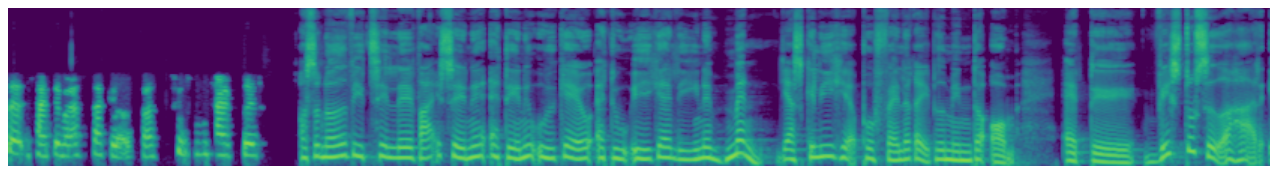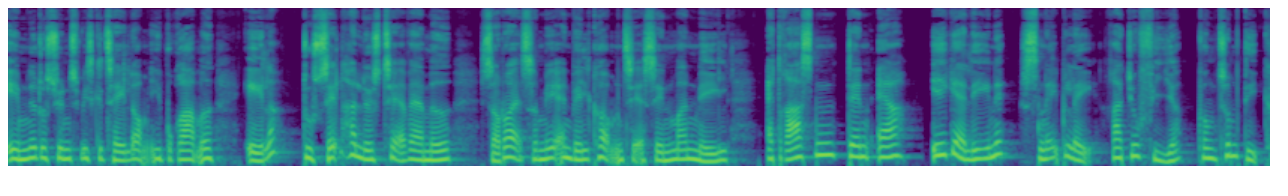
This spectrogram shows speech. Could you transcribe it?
Selv tak, det var jeg så glad for. Tusind tak, Britt. Og så nåede vi til øh, vejs ende af denne udgave, at du ikke er alene. Men jeg skal lige her på falderæbet minde om, at øh, hvis du sidder og har et emne, du synes, vi skal tale om i programmet, eller du selv har lyst til at være med, så er du altså mere end velkommen til at sende mig en mail. Adressen den er ikke alene radio4.dk.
